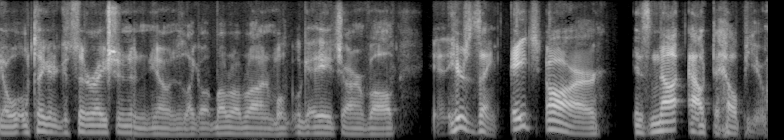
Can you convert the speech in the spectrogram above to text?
know, we'll take it into consideration, and you know, it's like oh, blah blah blah, and we'll, we'll get HR involved. Here's the thing: HR is not out to help you.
